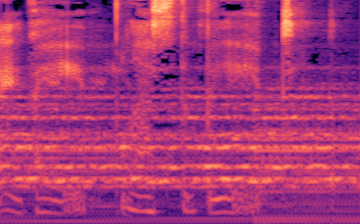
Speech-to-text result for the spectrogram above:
AP, bless the beat.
